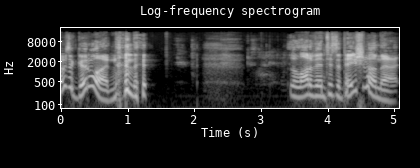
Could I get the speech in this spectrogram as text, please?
That was a good one. There's a lot of anticipation on that.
